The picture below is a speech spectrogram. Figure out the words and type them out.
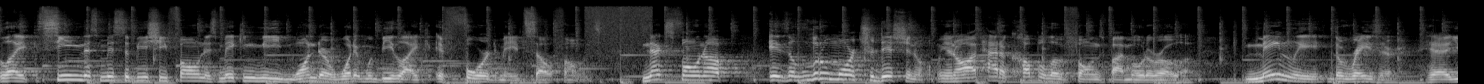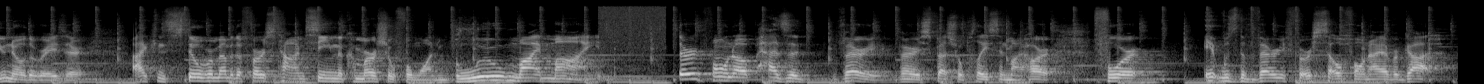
Like seeing this Mitsubishi phone is making me wonder what it would be like if Ford made cell phones. Next phone up is a little more traditional. You know, I've had a couple of phones by Motorola, mainly the Razr. Yeah, you know the Razr. I can still remember the first time seeing the commercial for one. Blew my mind. Third phone up has a very, very special place in my heart for it was the very first cell phone I ever got.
